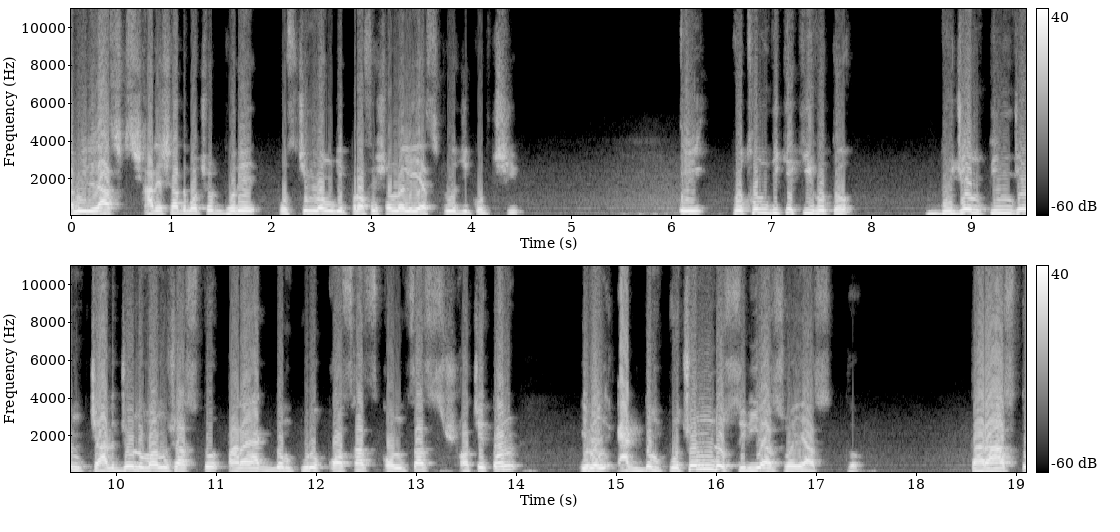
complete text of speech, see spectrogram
আমি লাস্ট সাড়ে সাত বছর ধরে পশ্চিমবঙ্গে প্রফেশনালি অ্যাস্ট্রোলজি করছি। এই প্রথম দিকে কি হতো, দুজন, তিনজন, চারজন মানুষ আসতো, তারা একদম পুরো কসাস কনসাস সচেতন এবং একদম প্রচণ্ড সিরিয়াস হয়ে আসতো। তারা আসতো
